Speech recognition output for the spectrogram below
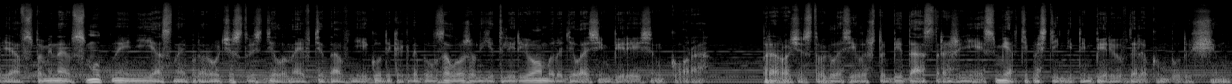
Я вспоминаю смутное неясное пророчество, сделанное в те давние годы, когда был заложен Етлериом и родилась империя Синкора. Пророчество гласило, что беда страшнее смерти постигнет империю в далеком будущем.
